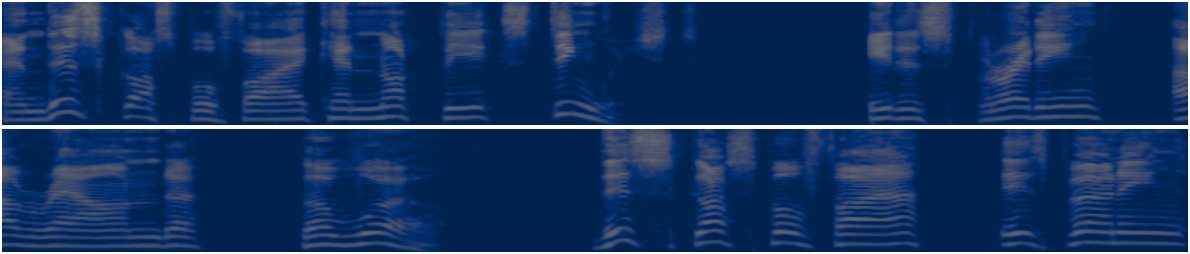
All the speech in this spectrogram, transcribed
And this gospel fire cannot be extinguished. It is spreading around the world. This gospel fire is burning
